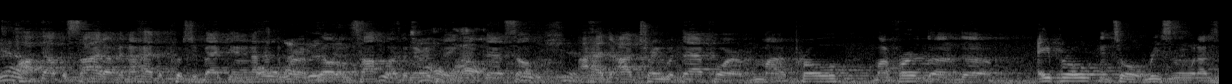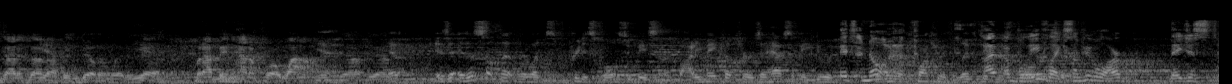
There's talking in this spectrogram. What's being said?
Yeah. popped out the side of it, and I had to push it back in, and I had Oh, to wear a belt on top of it and everything wow. Like that. So I had to, I trained with that for my pro, my first the, the April until recently when I just got it done. Yeah. I've been dealing with it, yeah. But I've been had them for a while. Yeah. yeah, yeah. And Is, it, is this something that we're like predisposed to based on our body makeups, or does it have something to do with It's- no, with I- with lifting? I, I believe like or- some people are. They just.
